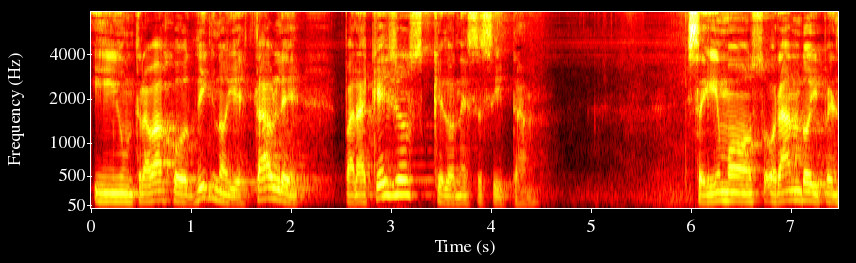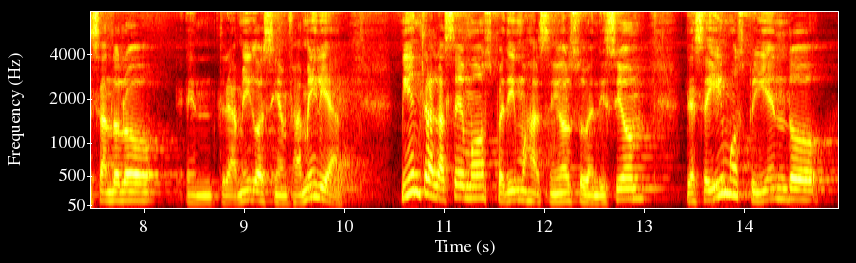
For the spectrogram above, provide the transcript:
y un trabajo digno y estable para aquellos que lo necesitan. Seguimos orando y pensándolo entre amigos y en familia. Mientras lo hacemos, pedimos al Señor su bendición, le seguimos pidiendo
